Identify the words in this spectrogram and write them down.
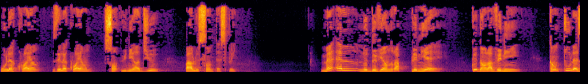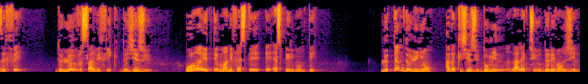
où les croyants et les croyantes sont unis à Dieu par le Saint-Esprit. Mais elle ne deviendra plénière que dans l'avenir, quand tous les effets de l'œuvre salvifique de Jésus auront été manifestés et expérimentés. Le thème de l'union avec Jésus domine la lecture de l'Évangile.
